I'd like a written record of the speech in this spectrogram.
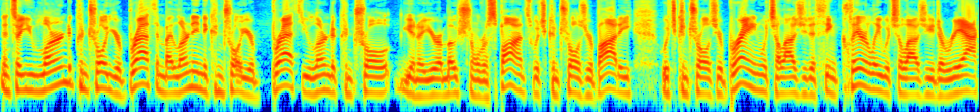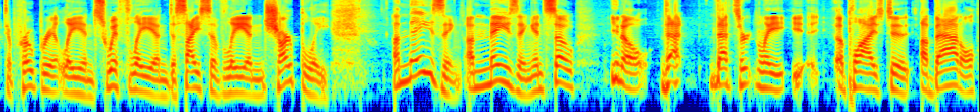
And so you learn to control your breath, and by learning to control your breath, you learn to control you know your emotional response, which controls your body, which controls your brain, which allows you to think clearly, which allows you to react appropriately and swiftly and decisively and sharply. Amazing, amazing. And so you know that that certainly uh, applies to a battle.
